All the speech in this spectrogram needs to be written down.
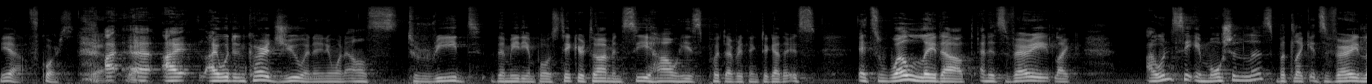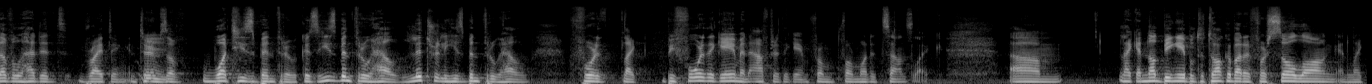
Yeah, of course. Yeah, I, yeah. Uh, I I would encourage you and anyone else to read the Medium post. Take your time and see how he's put everything together. It's it's well laid out and it's very like I wouldn't say emotionless, but like it's very level-headed writing in terms Mm. of what he's been through because he's been through hell. Literally, he's been through hell for like before the game and after the game. From from what it sounds like, um, like and not being able to talk about it for so long and like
